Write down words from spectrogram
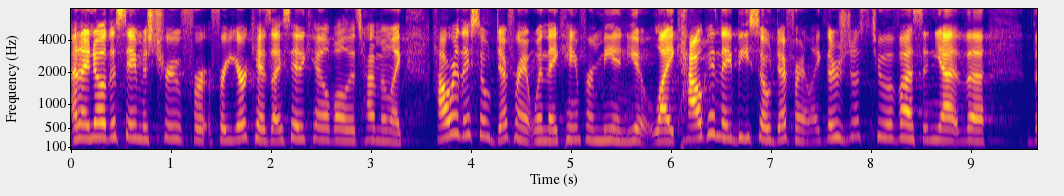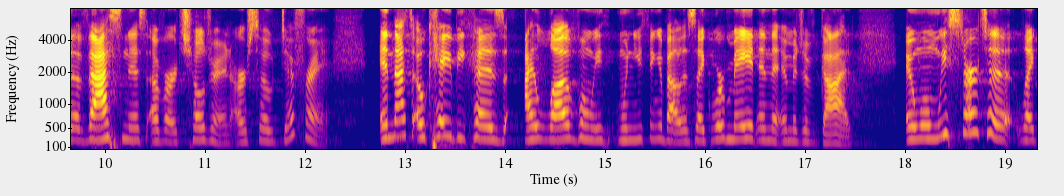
And I know the same is true for, for your kids. I say to Caleb all the time, I'm like, how are they so different when they came from me and you? Like, how can they be so different? Like, there's just two of us, and yet the, the vastness of our children are so different. And that's okay because I love when we when you think about this, like we're made in the image of God. And when we start to like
